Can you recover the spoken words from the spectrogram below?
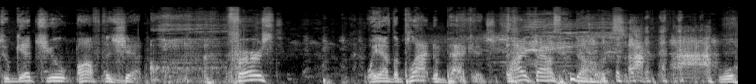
to get you off the ship. First, we have the platinum package, five thousand dollars. We'll,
